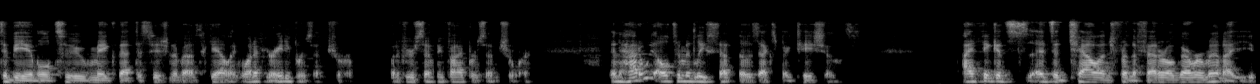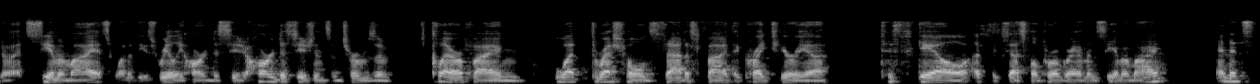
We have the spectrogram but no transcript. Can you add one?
to be able to make that decision about scaling? What if you're 80% sure? What if you're 75% sure? And how do we ultimately set those expectations? I think it's it's a challenge for the federal government. I you know at CMMI, it's one of these really hard decision hard decisions in terms of clarifying what thresholds satisfy the criteria to scale a successful program in CMMI. And it's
